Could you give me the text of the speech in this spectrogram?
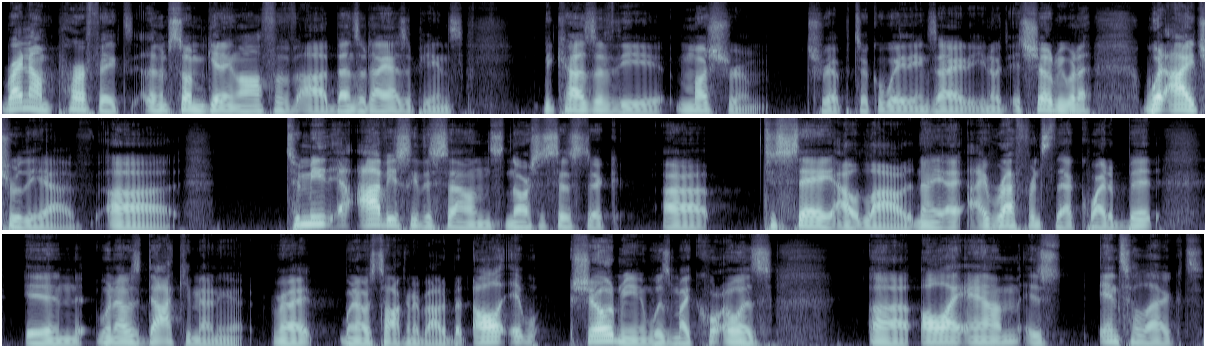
right now I'm perfect, and so I'm getting off of uh, benzodiazepines because of the mushroom trip took away the anxiety. You know, it showed me what I what I truly have. Uh, to me, obviously, this sounds narcissistic uh, to say out loud, and I, I referenced that quite a bit in when I was documenting it, right? When I was talking about it, but all it showed me was my core was uh, all I am is intellect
